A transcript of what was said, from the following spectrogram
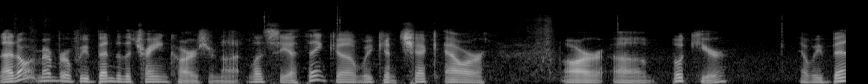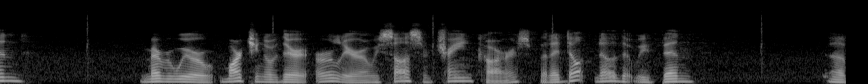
I don't remember if we've been to the train cars or not. Let's see. I think uh, we can check our our uh, book here. Have we been? Remember we were marching over there earlier and we saw some train cars, but I don't know that we've been uh,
